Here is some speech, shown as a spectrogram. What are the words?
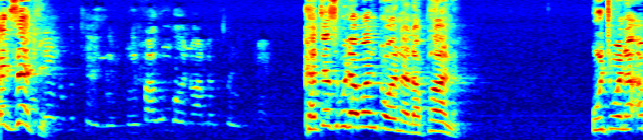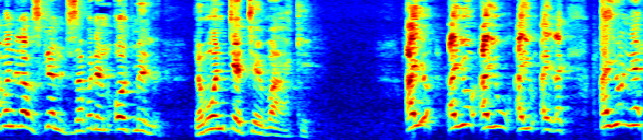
Exactly. Ngifake umbono wami ekucingweni. khathesi kulabantwana laphana uthi wena abantu labo scram to support an old man labontethe bakhe are you are you are you are you are you like are you not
